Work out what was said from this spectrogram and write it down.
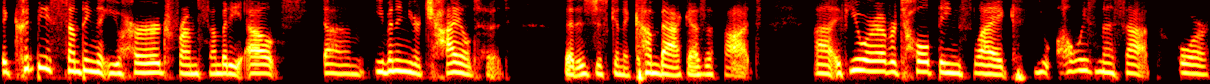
It could be something that you heard from somebody else, um, even in your childhood, that is just going to come back as a thought. Uh, if you were ever told things like, you always mess up, or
